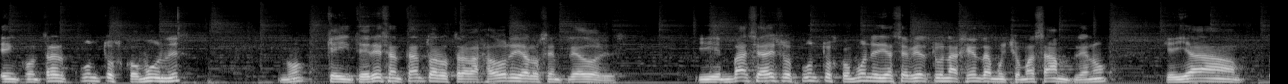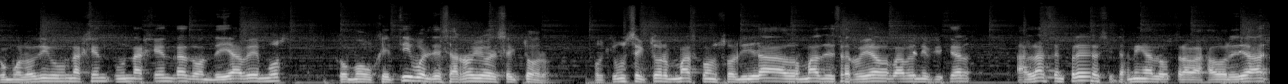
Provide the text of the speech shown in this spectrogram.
encontrar puntos comunes ¿no? que interesan tanto a los trabajadores y a los empleadores. Y en base a esos puntos comunes ya se ha abierto una agenda mucho más amplia, ¿no? que ya como lo digo, una agenda, una agenda donde ya vemos como objetivo el desarrollo del sector, porque un sector más consolidado, más desarrollado va a beneficiar a las empresas y también a los trabajadores. Ya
